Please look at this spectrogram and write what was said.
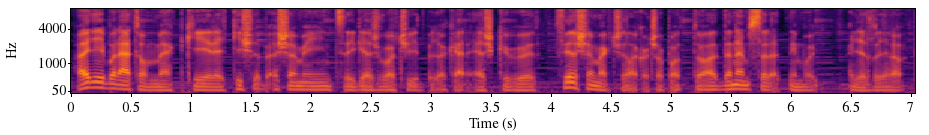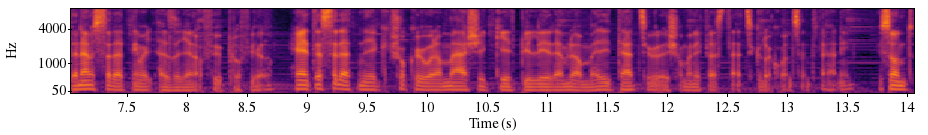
Ha egy barátom megkér egy kisebb esemény, céges vacsit, vagy akár esküvőt, szívesen megcsinálok a csapattal, de nem szeretném, hogy hogy ez legyen a, de nem szeretném, hogy ez legyen a fő profil. Helyette szeretnék sokkal jól a másik két pilléremre, a meditációra és a manifestációra koncentrálni. Viszont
